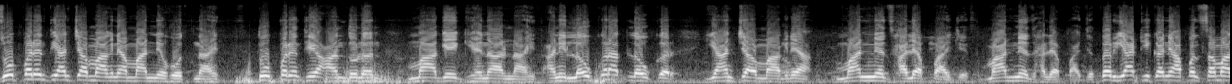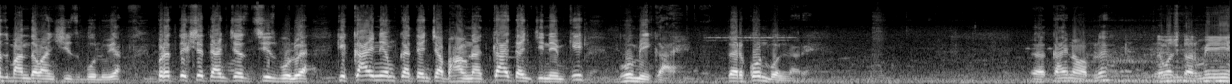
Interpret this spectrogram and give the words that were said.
जोपर्यंत यांच्या मागण्या मान्य होत नाहीत तोपर्यंत हे आंदोलन मागे घेणार नाहीत. आणि लवकरात लवकर यांच्या मागण्या मान्य झाल्या पाहिजेत मान्य झाल्या पाहिजेत. तर या ठिकाणी आपण समाज बांधवांशीच बोलूया. प्रत्यक्ष त्यांच्याशीच बोलूया की काय नेमका त्यांच्या भावना आहेत काय त्यांची नेमकी भूमिका आहे. तर कोण बोलणार आहे? काय नाव आपलं? नमस्कार मी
